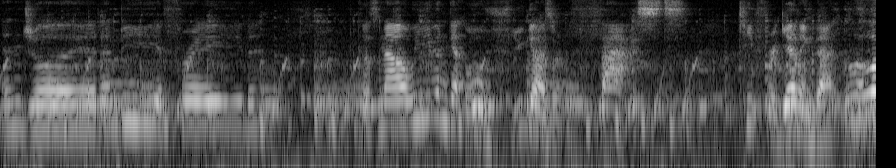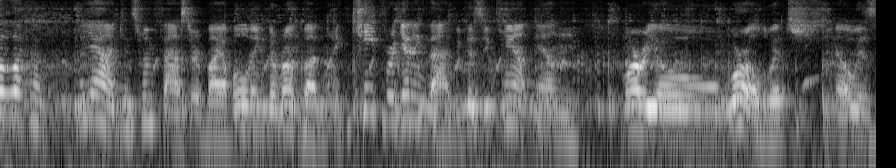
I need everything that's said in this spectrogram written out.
Enjoy it and be afraid. Because now we even get. Oof, you guys are fast. Keep forgetting that. Look, look, look. Oh, yeah, I can swim faster by holding the run button. I keep forgetting that because you can't in Mario World, which, you know, is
